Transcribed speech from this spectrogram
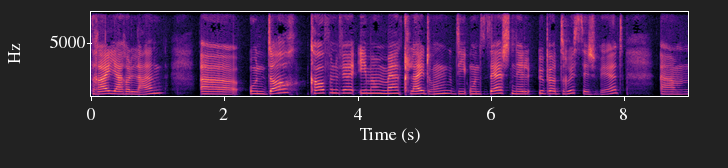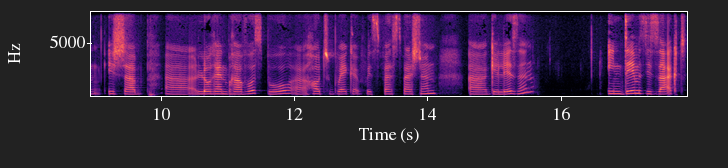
drei Jahre lang. Äh, und doch kaufen wir immer mehr Kleidung, die uns sehr schnell überdrüssig wird. Ähm, ich habe äh, Lorraine Bravos Buch uh, How to Break Up with Fast Fashion äh, gelesen, in dem sie sagt,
